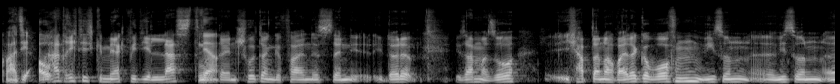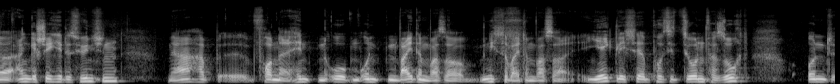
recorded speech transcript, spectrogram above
quasi auch. Man hat richtig gemerkt, wie die Last von Ja. deinen Schultern gefallen ist. Denn, äh, Leute, ich sag mal so, ich habe da noch weitergeworfen, wie so ein, äh, wie so ein äh, angeschichtes Hühnchen. Ja, hab äh, vorne, hinten, oben, unten, weit im Wasser, nicht so weit im Wasser, jegliche Positionen versucht. Und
